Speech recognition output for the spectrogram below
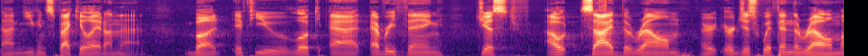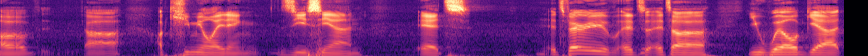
Um, you can speculate on that, but if you look at everything just outside the realm or, or just within the realm of uh, accumulating ZCN, it's it's very it's it's a you will get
